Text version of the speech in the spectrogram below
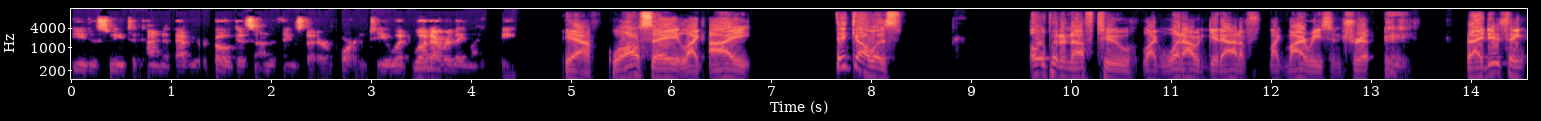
You just need to kind of have your focus on the things that are important to you, whatever they might be. Yeah. Well, I'll say like I think I was open enough to like what I would get out of like my recent trip. but I do think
